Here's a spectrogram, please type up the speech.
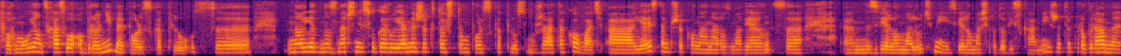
formułując hasło Obronimy Polskę Plus, y, no jednoznacznie sugerujemy, że ktoś tą Polskę Plus może atakować. A ja jestem przekonana, rozmawiając z wieloma ludźmi i z wieloma środowiskami, że te programy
